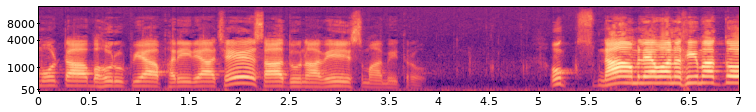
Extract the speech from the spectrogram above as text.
મોટા બહુ રૂપિયા ફરી રહ્યા છે સાધુના વેશમાં મિત્રો. હું નામ લેવા નથી માંગતો,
